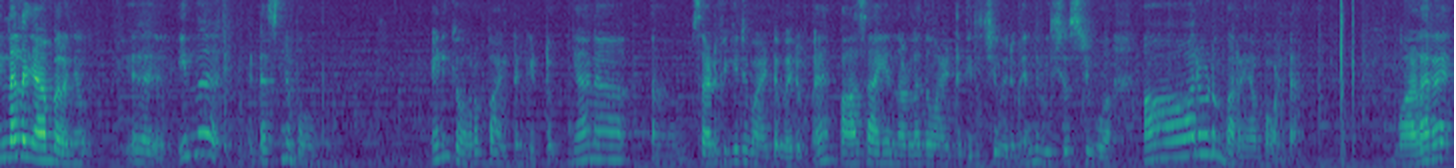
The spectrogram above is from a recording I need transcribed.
ഇന്നലെ ഞാൻ പറഞ്ഞു ഇന്ന് ടെസ്റ്റിന് പോകുമ്പോൾ എനിക്ക് ഉറപ്പായിട്ടും കിട്ടും. ഞാൻ ആ സർട്ടിഫിക്കറ്റുമായിട്ട് വരും ഏഹ് പാസ്സായി എന്നുള്ളതുമായിട്ട് തിരിച്ചു വരും എന്ന് വിശ്വസിച്ച് പോവാ. ആരോടും പറയാൻ പോകണ്ട വളരെ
